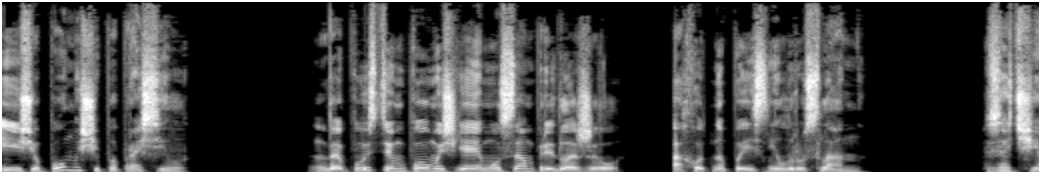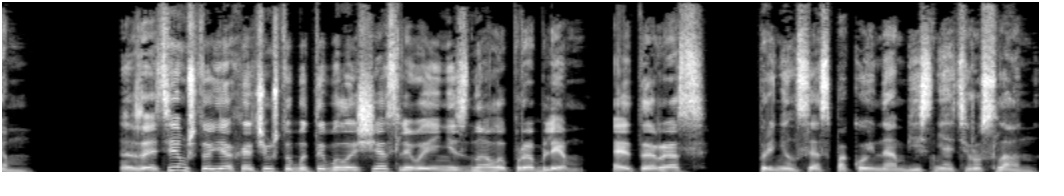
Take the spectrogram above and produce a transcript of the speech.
и еще помощи попросил? «Допустим, помощь я ему сам предложил», — охотно пояснил Руслан. «Зачем?» «Затем, что я хочу, чтобы ты была счастлива и не знала проблем. Это раз», — принялся спокойно объяснять Руслан.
